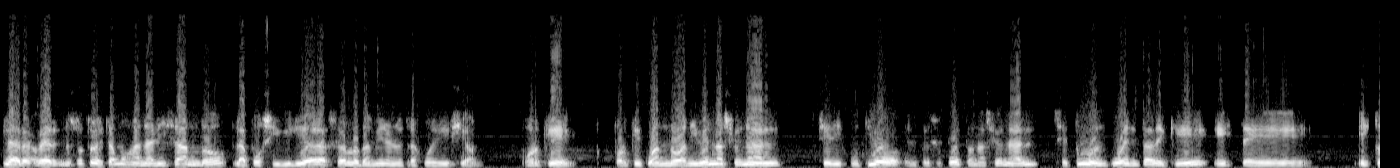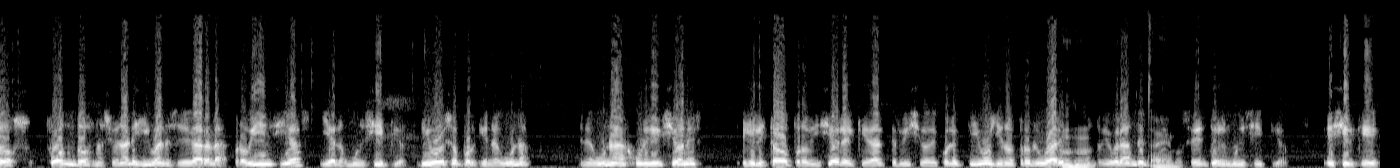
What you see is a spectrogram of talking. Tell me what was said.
Claro, a ver, nosotros estamos analizando la posibilidad de hacerlo también en nuestra jurisdicción. ¿Por qué? Porque cuando a nivel nacional se discutió el presupuesto nacional, se tuvo en cuenta de que este, estos fondos nacionales iban a llegar a las provincias y a los municipios. Digo eso porque en algunas, en algunas jurisdicciones es el Estado provincial el que da el servicio de colectivo y en otros lugares, como en Río Grande, el procedente del municipio. Es decir, que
